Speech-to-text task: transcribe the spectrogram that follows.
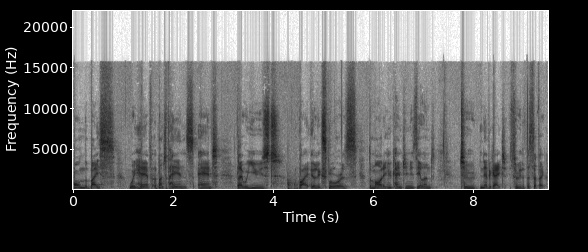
on the base we have a bunch of hands, and they were used by early explorers, the Māori who came to New Zealand, to navigate through the Pacific.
